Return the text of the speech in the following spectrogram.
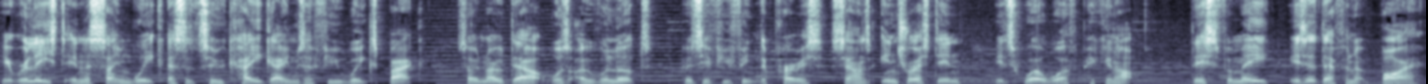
It released in the same week as the 2K games a few weeks back, so no doubt was overlooked, but if you think the premise sounds interesting, it's well worth picking up. This for me is a definite buy.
